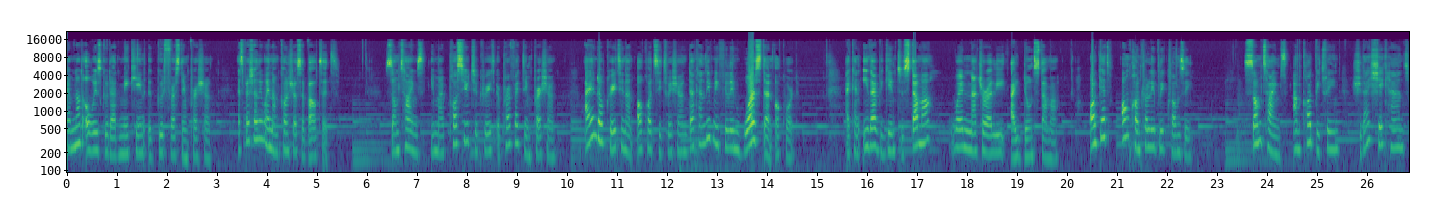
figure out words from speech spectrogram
Am not always good at making a good first impression, especially when I'm conscious about it. Sometimes, in my pursuit to create a perfect impression, I end up creating an awkward situation that can leave me feeling worse than awkward. I can either begin to stammer when naturally I don't stammer, or get uncontrollably clumsy. Sometimes I'm caught between should I shake hands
